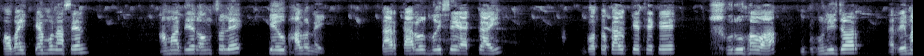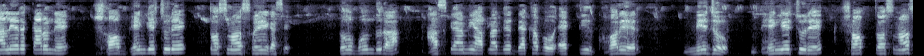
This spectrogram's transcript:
সবাই কেমন আছেন? আমাদের অঞ্চলে কেউ ভালো নেই। তার কারণ হয়েছে একটাই, গতকালকে থেকে শুরু হওয়া ঘূর্ণিঝড় রেমালের কারণে সব ভেঙ্গে চুরে তছনছ হয়ে গেছে। তো বন্ধুরা, আজকে আমি আপনাদের দেখাবো একটি ঘরের মেজো ভেঙে চুরে সব তছনছ।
